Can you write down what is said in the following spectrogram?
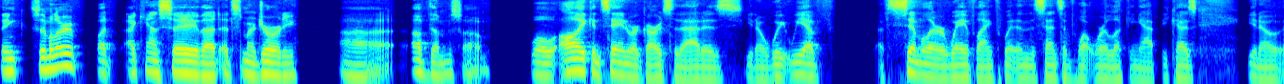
think similar but i can't say that it's the majority uh, of them so. Well all i can say in regards to that is you know we, we have a similar wavelength in the sense of what we're looking at because you know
